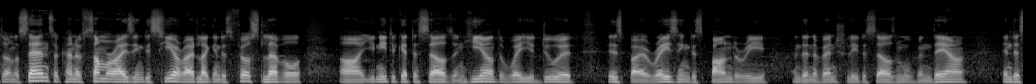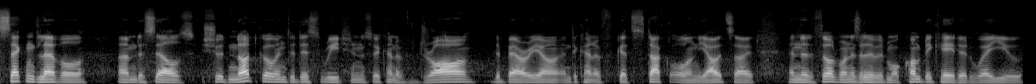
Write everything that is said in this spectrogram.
to understand, so kind of summarizing this here, right? Like in this first level, uh, you need to get the cells in here. The way you do it is by raising this boundary and then eventually the cells move in there. In the second level, um, the cells should not go into this region, so you kind of draw the barrier and they kind of get stuck all on the outside. And then the third one is a little bit more complicated, where you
